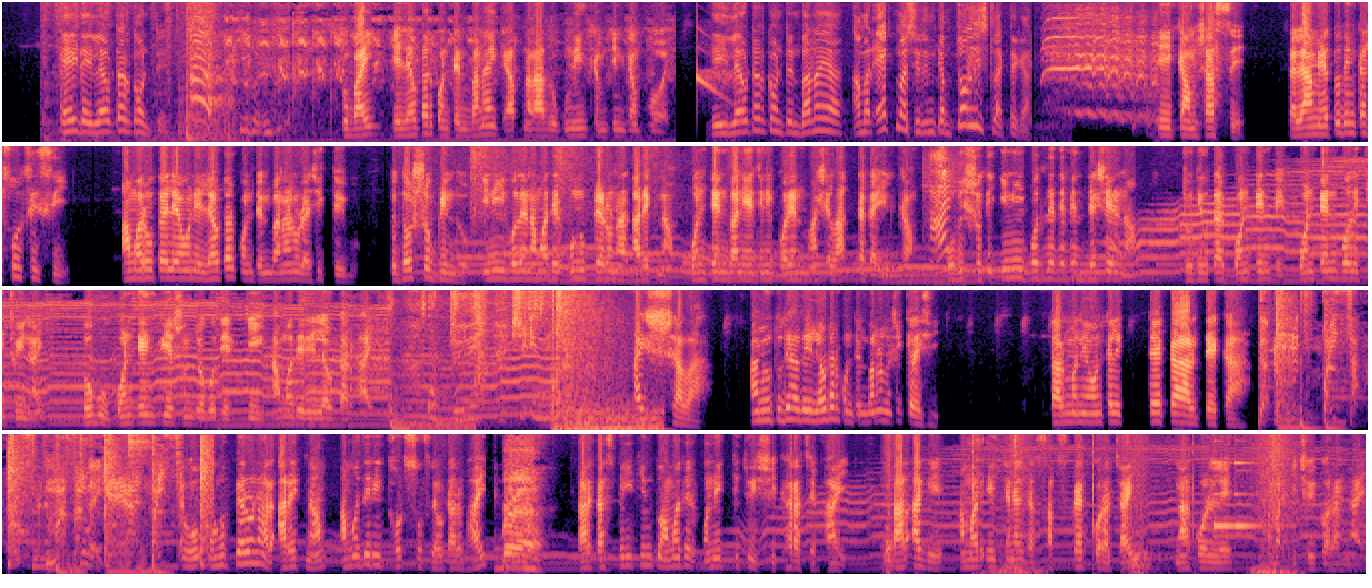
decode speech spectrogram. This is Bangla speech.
এইটাই লেউটার কন্টেন্ট তো ভাই এই লেউটার কন্টেন্ট কি আপনার আদৌ কোনো ইনকাম টিনকাম হয়? এই লেউটার কন্টেন্ট বানায়া আমার এক মাসের ইনকাম চল্লিশ লাখ টাকা। এই কাম তাহলে আমি এতদিন কাজ চলছিছি আমারও তাহলে এই লেউটার কন্টেন্ট বানানোটা শিখতে হইব। তো দর্শক বৃন্দ ইনি হলেন আমাদের অনুপ্রেরণার আরেক নাম কন্টেন্ট বানিয়ে যিনি করেন মাসে লাখ টাকা ইনকাম ভবিষ্যতে ইনি বদলে দেবেন দেশের নাম। যদিও তার কন্টেন্টে কন্টেন্ট বলে কিছুই নাই, তবু কন্টেন্ট ক্রিয়েশন জগতের কি আমাদের এই লেউটার ভাই। আই শালা, আমিও তো দেখা যায় লেউটার কন্টেন্ট বানানো শিখে আইছি তার মানে অনকালে টেকা আর টেকা। তো অনুপ্রেরণার আরেক নাম আমাদের এই থটস অফ লেউটার ভাই। তার কাছ থেকে কিন্তু আমাদের অনেক কিছুই শেখার আছে ভাই। তার আগে আমার এই চ্যানেলটা সাবস্ক্রাইব করা চাই, না করলে আমার কিছুই করার নাই।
